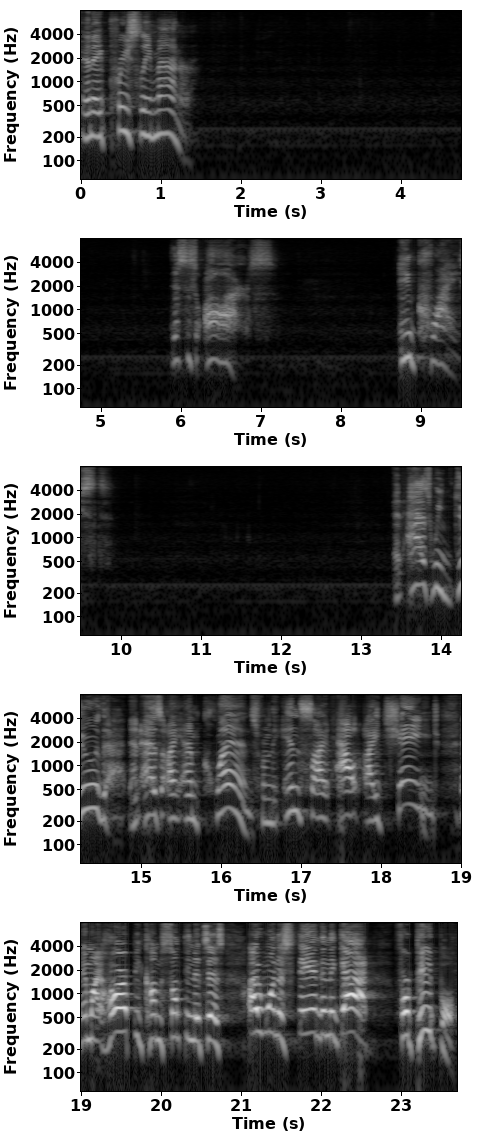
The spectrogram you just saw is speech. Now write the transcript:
in a priestly manner? This is ours in Christ. And as we do that, and as I am cleansed from the inside out, I change. And my heart becomes something that says, I want to stand in the gap for people.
